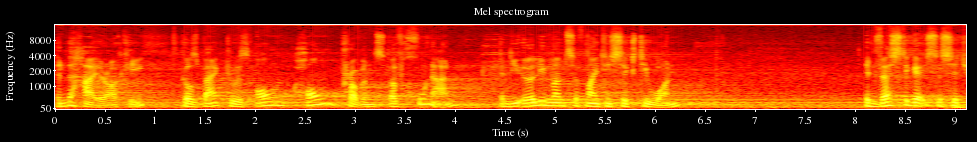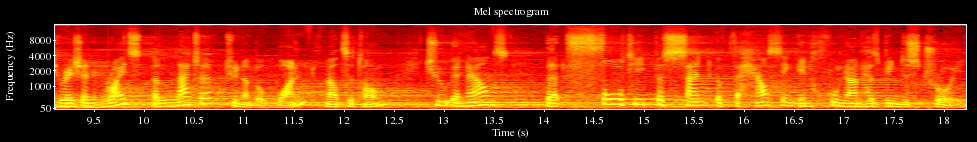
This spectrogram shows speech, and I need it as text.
in the hierarchy, goes back to his own home province of Hunan, in the early months of 1961, investigates the situation, writes a letter to number one, Mao Zedong, to announce that 40% of the housing in Hunan has been destroyed.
